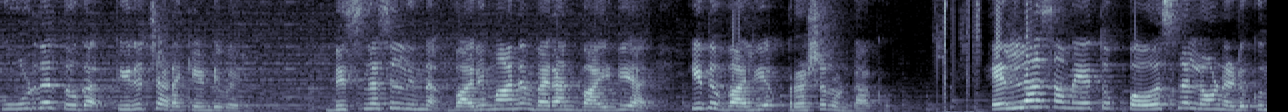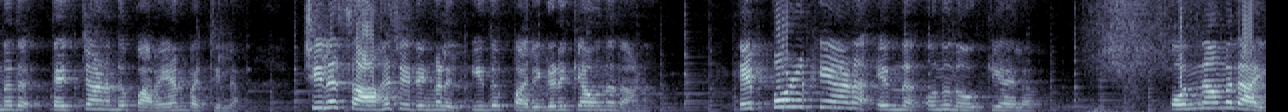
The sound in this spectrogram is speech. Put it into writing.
കൂടുതൽ തുക തിരിച്ചടക്കേണ്ടി വരും. ബിസിനസ്സിൽ നിന്ന് വരുമാനം വരാൻ വൈകിയാൽ ഇത് വലിയ പ്രഷർ ഉണ്ടാക്കും. എല്ലാ സമയത്തും പേഴ്സണൽ ലോൺ എടുക്കുന്നത് തെറ്റാണെന്ന് പറയാൻ പറ്റില്ല. ചില സാഹചര്യങ്ങളിൽ ഇത് പരിഗണിക്കാവുന്നതാണ്. എപ്പോഴൊക്കെയാണ് എന്ന് ഒന്ന് നോക്കിയാലോ? ഒന്നാമതായി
